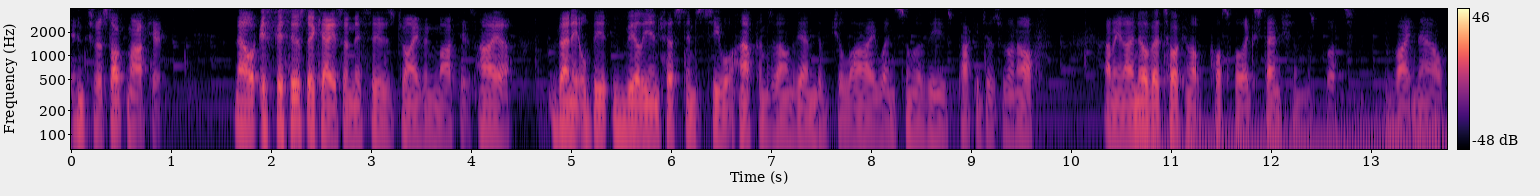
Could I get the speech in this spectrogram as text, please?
into the stock market. Now, if this is the case and this is driving markets higher, then it'll be really interesting to see what happens around the end of July when some of these packages run off. I mean, I know they're talking about possible extensions, but right now,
